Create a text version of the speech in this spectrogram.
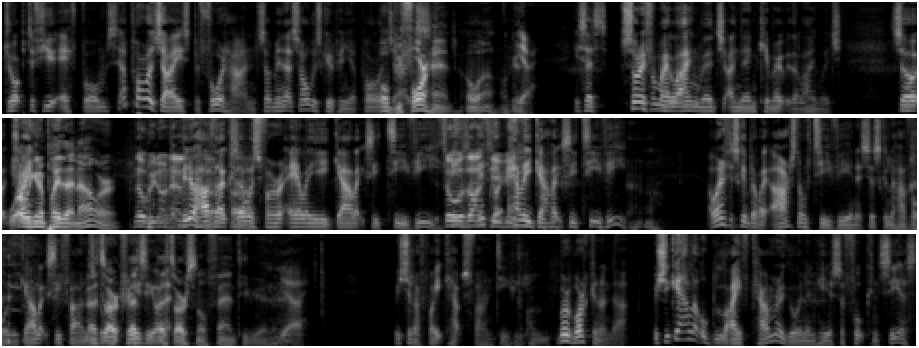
Dropped a few f bombs. He Apologised beforehand, so I mean that's always good when you apologise. Oh, apologise. beforehand. Oh, wow. Okay. Yeah, he said sorry for my language, and then came out with the language. So Well, are try- we going to play that now, or No, we don't have. we don't have oh, that. that because that was for LA Galaxy TV. So it was They- on they've got TV. LA Galaxy TV. Oh. I wonder if it's going to be like Arsenal TV and it's just going to have all the Galaxy fans that's going our that's, crazy on that's it. Arsenal fan TV? I. Yeah, we should have Whitecaps fan TV. Um, We're working on that. We should get a little live camera going in here so folk can see us.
